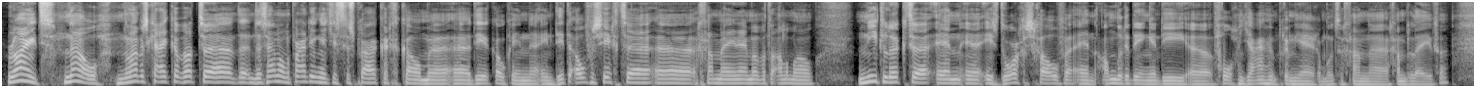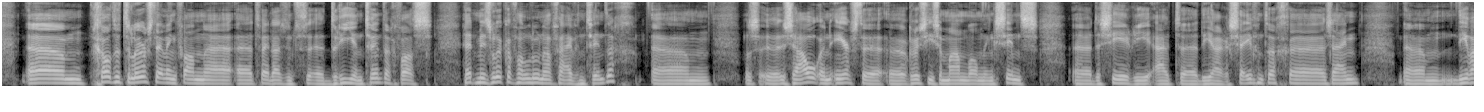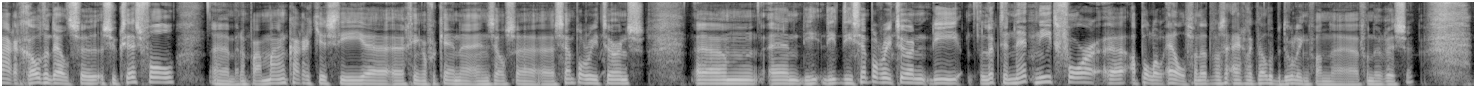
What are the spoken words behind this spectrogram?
Right, nou, laten we eens kijken wat. eh, er zijn al een paar dingetjes te sprake gekomen. eh, die ik ook in, in dit overzicht eh, eh, ga meenemen. Wat er allemaal niet lukte en eh, is doorgeschoven. En andere dingen die eh, volgend jaar hun première moeten gaan, eh, gaan beleven. Ehm, grote teleurstelling van eh, eh, 2023 was het mislukken van Luna 25. Ehm was, eh, zou een eerste eh, Russische maanlanding sinds eh, de serie uit eh, de jaren 70 eh, zijn. Ehm, die waren grotendeels succesvol. eh, met een paar maankarretjes die eh, eh, gingen verkennen en zelfs sample returns. Ehm, en die, die, die sample return die lukte net niet voor Apollo 11. En dat was eigenlijk wel de bedoeling van, van de Russen.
